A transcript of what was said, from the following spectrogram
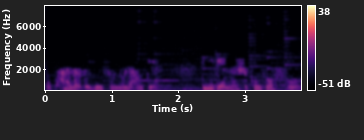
不快乐的因素有两点。第一点呢是工作服，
